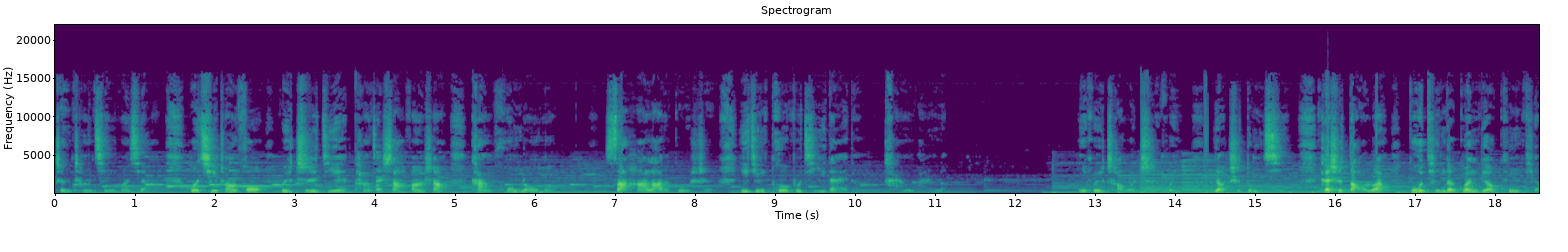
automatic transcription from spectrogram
正常情况下，我起床后会直接躺在沙发上看《红楼梦》，撒哈拉的故事已经迫不及待的看完了。你会朝我指挥要吃东西，开始捣乱，不停的关掉空调。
